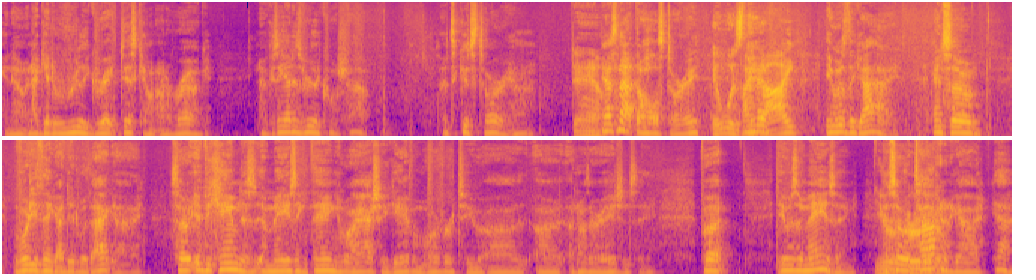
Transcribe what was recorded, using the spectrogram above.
you know. And I get a really great discount on a rug, you know, because he had his really cool shop. That's a good story, huh? Damn. That's not the whole story. It was the have- guy? It was the guy. And so, what do you think I did with that guy? So it became this amazing thing. Who I actually gave him over to uh, uh, another agency, but it was amazing. You and so we're talking him. to the guy. Yeah.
